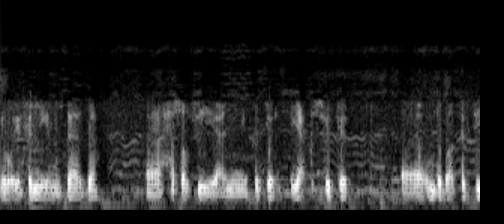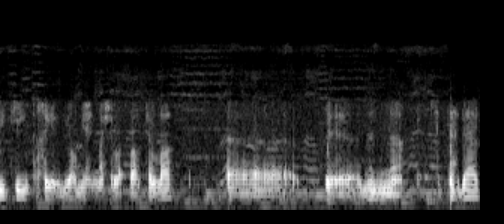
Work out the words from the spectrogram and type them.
برؤية فنية ممتازة. آه، حصل فيه يعني فكر يعكس فكر آه، انضباط تكتيكي. تخيل اليوم يعني ما شاء الله تبارك الله. من ست أهداف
